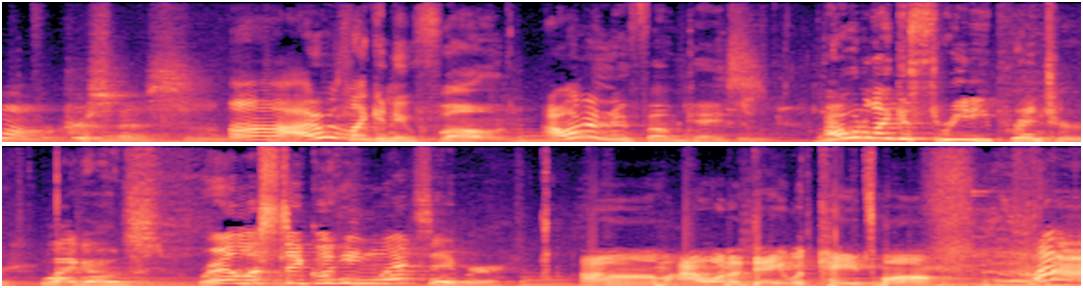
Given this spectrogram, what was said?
you want for Christmas? Uh, I would like a new phone. I want a new phone case. I would like a 3D printer. Legos. Realistic looking lightsaber. Um, I want a date with Cade's mom. Ah!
